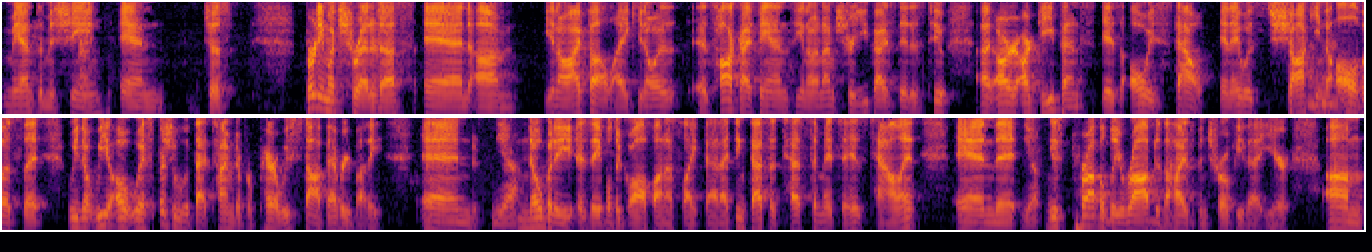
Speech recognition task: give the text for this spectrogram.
man's a machine and just pretty much shredded us. And, um, you know, I felt like, you know, as, as Hawkeye fans, you know, and I'm sure you guys did as too, uh, our, our defense is always stout. And it was shocking to all of us that we don't, we, oh, especially with that time to prepare, we stop everybody. And Yeah, nobody is able to go off on us like that. I think that's a testament to his talent and that Yep. he was probably robbed of the Heisman Trophy that year. Um,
